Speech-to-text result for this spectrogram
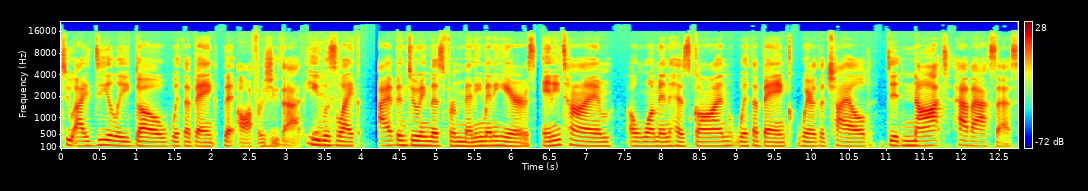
to ideally go with a bank that offers you that. He was like, I've been doing this for many, many years. Anytime a woman has gone with a bank where the child did not have access,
